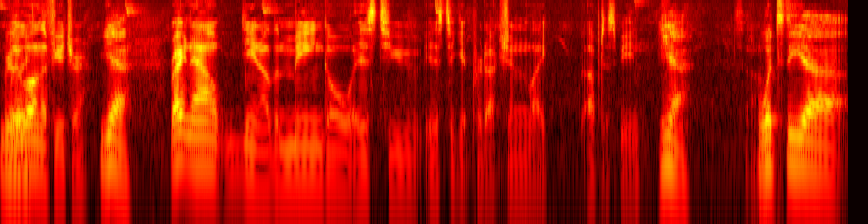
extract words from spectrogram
Really? We will in the future. yeah. Right now, you know, the main goal is to is to get production like up to speed. Yeah. So. What's the? uh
